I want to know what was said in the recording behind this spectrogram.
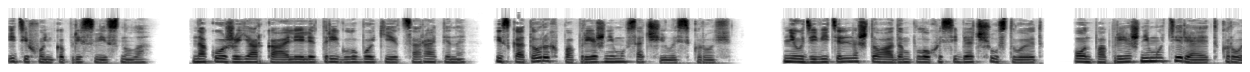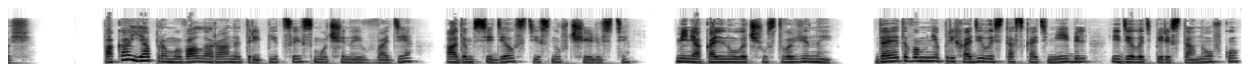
и тихонько присвистнула. На коже ярко олели три глубокие царапины, из которых по-прежнему сочилась кровь. Неудивительно, что Адам плохо себя чувствует, он по-прежнему теряет кровь. Пока я промывала раны тряпицей, смоченной в воде, Адам сидел, стиснув челюсти. Меня кольнуло чувство вины. До этого мне приходилось таскать мебель и делать перестановку,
